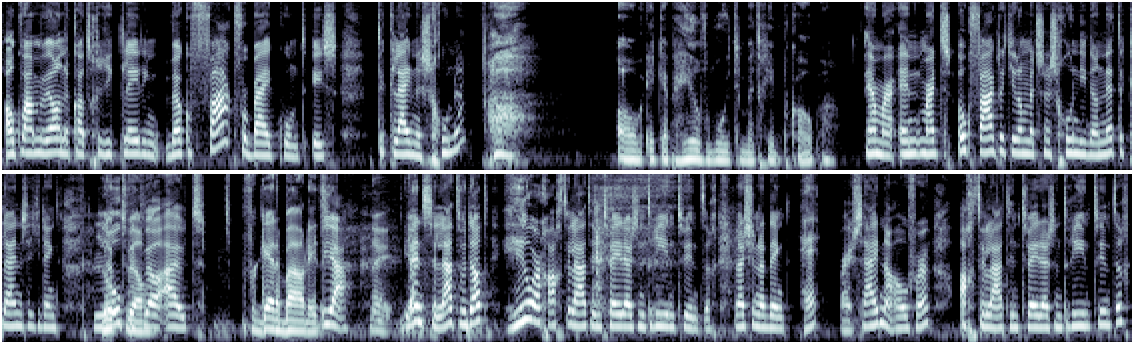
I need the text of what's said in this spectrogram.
Al kwamen we wel in de categorie kleding, welke vaak voorbij komt, is te kleine schoenen. Oh, ik heb heel veel moeite met gimpen kopen. Ja, maar, en, maar het is ook vaak dat je dan met zo'n schoen die dan net te klein is, dat je denkt, loop wel. ik wel uit? Forget about it. Ja. Nee, ja. Mensen, laten we dat heel erg achterlaten in 2023. En als je nou denkt, hè, waar is zij nou over? Achterlaten in 2023.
